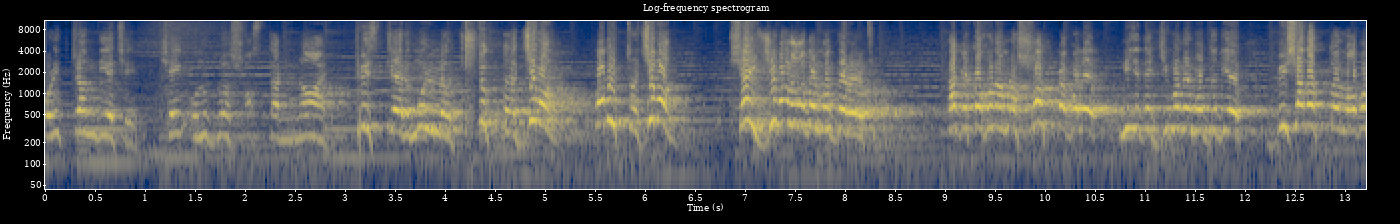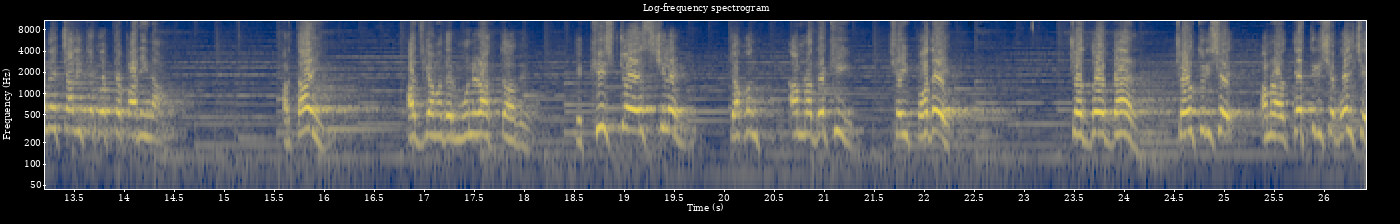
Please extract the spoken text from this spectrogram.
পরিত্রাণ দিয়েছে। সেই অনুগ্রহ সস্তার নয় খ্রিস্টের মূল্য যুক্ত জীবন, পবিত্র জীবন, সেই জীবন আমাদের মধ্যে রয়েছে। তাকে কখনো আমরা সত্তা বলে নিজেদের জীবনের মধ্য দিয়ে বিষাদত্ত লবণে চালিত করতে পারি না। আর তাই আজকে আমাদের মনে রাখতে হবে যে খ্রিস্ট এসেছিলেন যখন আমরা দেখি সেই পদে চোদ্দ অধ্যায়ের চৌত্রিশে, আমরা তেত্রিশে বলছে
